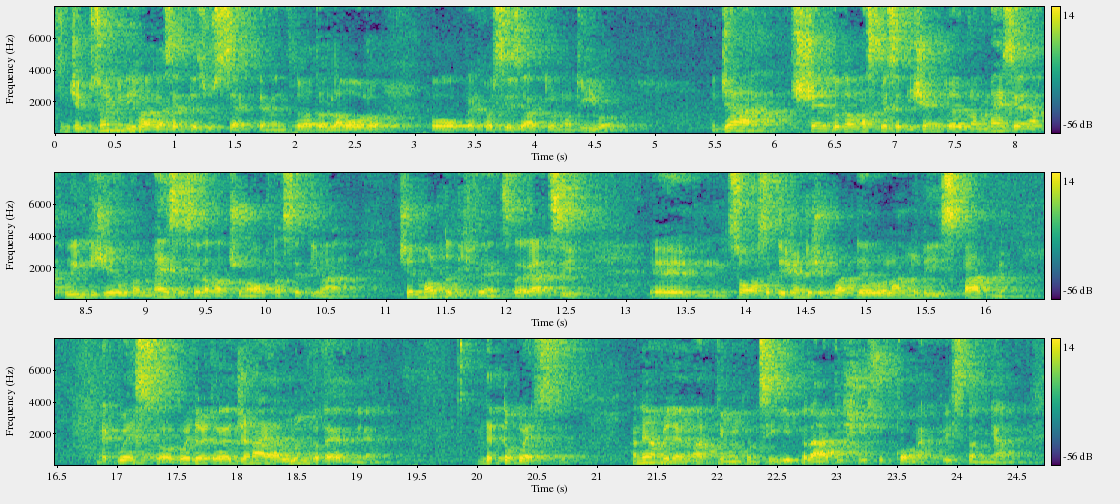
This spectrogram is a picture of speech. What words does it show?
Non c'è bisogno di farla 7 su 7 mentre vado al lavoro o per qualsiasi altro motivo. Già scendo da una spesa di 100 euro al mese a 15 euro al mese se la faccio una volta a settimana. C'è molta differenza ragazzi. Eh, sono 750 euro l'anno di risparmio. E questo. Voi dovete ragionare a lungo termine. Detto questo andiamo a vedere un attimo i consigli pratici su come risparmiare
